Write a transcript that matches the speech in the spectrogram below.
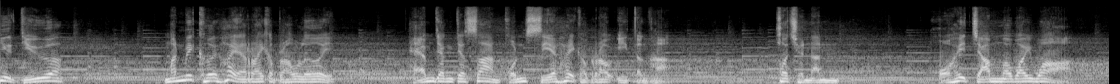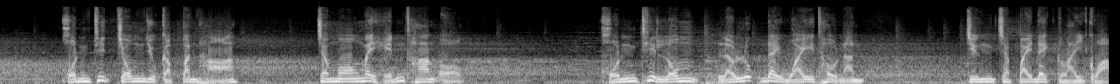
ยืดเยื้อ มันไม่เคยให้อะไรกับเราเลย แถมยังจะสร้างผลเสียให้กับเราอีกต่างหาก เพราะฉะนั้น ขอให้จำมาไว้ว่า คนที่จมอยู่กับปัญหา จะมองไม่เห็นทางออก คนที่ล้มแล้วลุกได้ไวเท่านั้น จึงจะไปได้ไกลกว่า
